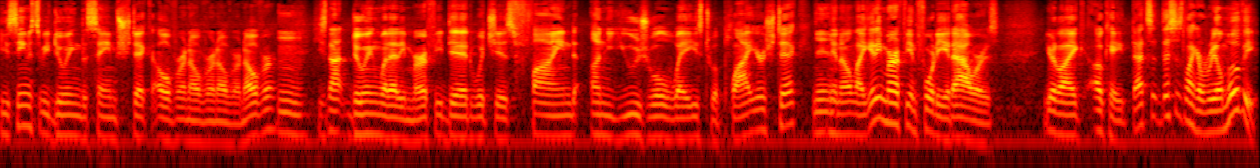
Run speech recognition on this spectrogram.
He seems to be doing the same shtick over and over and over and over. Hmm. He's not doing what Eddie Murphy did, which is find unusual ways to apply your shtick. You know, like Eddie Murphy in 48 Hours. You're like, okay, that's this is like a real movie.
